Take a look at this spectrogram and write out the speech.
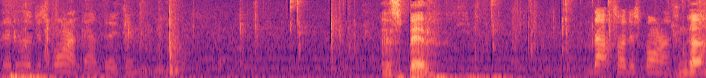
Cred că s-au despawnat ea între timp. Sper, Da, s-au despawnat. da.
